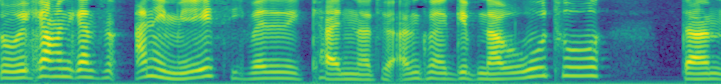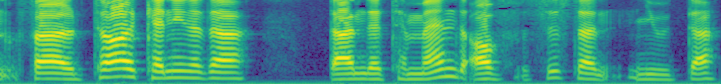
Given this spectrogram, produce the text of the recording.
So, hier kann man die ganzen Animes. Ich werde keinen natürlich angucken. Es gibt Naruto, dann Fall Toll, ihr da? Dann The Testament of Sister Nuta.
